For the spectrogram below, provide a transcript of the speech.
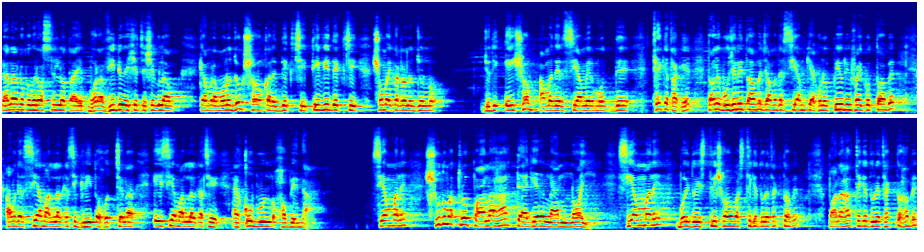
নানান রকমের অশ্লীলতায় ভরা ভিডিও এসেছে, সেগুলোকে আমরা মনোযোগ সহকারে দেখছি টিভি দেখছি, সময় কাটানোর জন্য। যদি এইসব আমাদের সিয়ামের মধ্যে থেকে থাকে, তাহলে বুঝে নিতে হবে যে আমাদের সিয়ামকে এখনও পিউরিফাই করতে হবে। আমাদের সিয়াম আল্লাহর কাছে গৃহীত হচ্ছে না, এই সিয়াম আল্লাহর কাছে কবুল হবে না। সিয়াম মানে শুধুমাত্র পানাহার ত্যাগের নাম নয়। সিয়াম মানে বৈধ স্ত্রী সহবাস থেকে দূরে থাকতে হবে। পানাহার থেকে দূরে থাকতে হবে।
